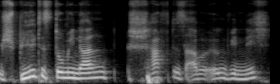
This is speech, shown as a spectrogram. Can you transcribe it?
spielt es dominant, schafft es aber irgendwie nicht,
